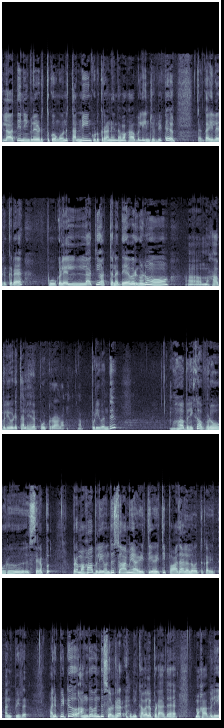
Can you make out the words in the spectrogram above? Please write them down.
எல்லாத்தையும் நீங்களே எடுத்துக்கோங்கன்னு தன்னையும் கொடுக்குறானே இந்த மகாபலின்னு சொல்லிட்டு தன் கையில் இருக்கிற பூக்கள் எல்லாத்தையும் அத்தனை தேவர்களும் மகாபலியோட தலையில் போட்டுறாளாம். அப்படி வந்து மகாபலிக்கு அவ்வளோ ஒரு சிறப்பு. அப்புறம் மகாபலி வந்து சுவாமி அழுத்தி அழுத்தி பாதாள லோகத்துக்கு அழு அனுப்பிடுறார் அனுப்பிட்டு அங்கே வந்து சொல்கிறார் நீ கவலைப்படாத மகாபலி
